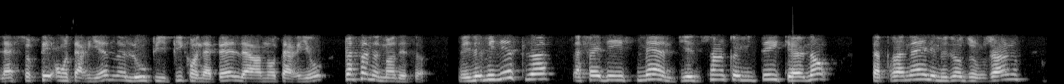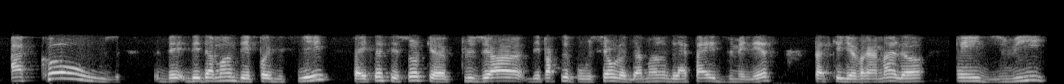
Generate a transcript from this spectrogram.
la, sûreté ontarienne, l'OPP qu'on appelle en Ontario. Personne n'a demandé ça. Mais le ministre, là, ça fait des semaines, puis il a dit en comité que non, ça prenait les mesures d'urgence à cause des, des demandes des policiers. Fait c'est sûr que plusieurs des partis d'opposition demandent la tête du ministre parce qu'il y a vraiment là induit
